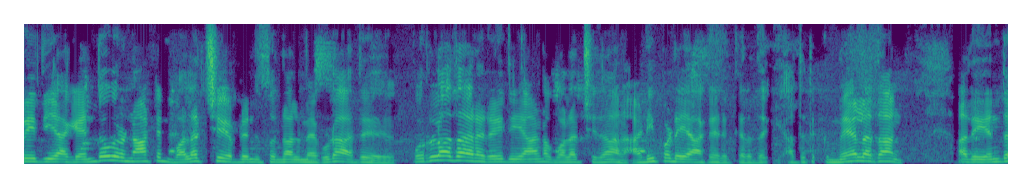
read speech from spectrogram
ரீதியாக எந்த ஒரு நாட்டின் வளர்ச்சி அப்படின்னு சொன்னாலுமே கூட அது பொருளாதார ரீதியான வளர்ச்சி தான் அடிப்படையாக இருக்கிறது. அதற்கு மேலதான் அது எந்த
